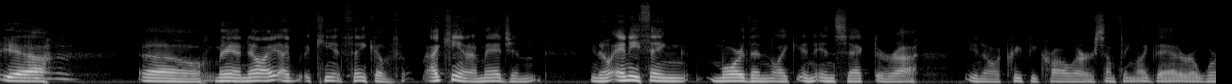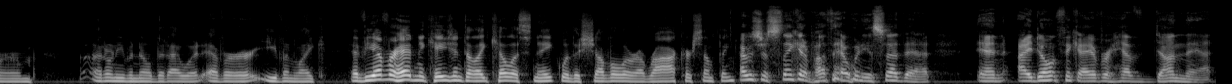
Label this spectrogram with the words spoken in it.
Yeah. Oh man, no, I, I can't think of. I can't imagine, you know, anything more than like an insect or a, you know, a creepy crawler or something like that or a worm. I don't even know that I would ever even like. Have you ever had an occasion to like kill a snake with a shovel or a rock or something? I was just thinking about that when you said that, and I don't think I ever have done that.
